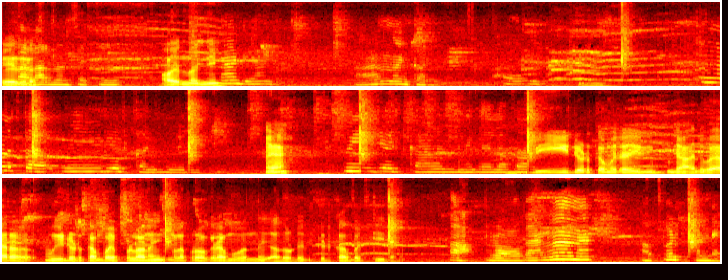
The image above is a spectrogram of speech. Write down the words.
ഏതില? ഇനി ഏ? വീഡിയോ എടുക്കാൻ വരാം. ഞാൻ വേറെ വീഡിയോ എടുക്കാൻ പോയപ്പോഴാണ് നിങ്ങളെ പ്രോഗ്രാം വന്ന്. അതുകൊണ്ട് എനിക്ക് എടുക്കാൻ പറ്റിയില്ല. ആ പ്രോഗ്രാം ആണ്. അപ്പൊ എടുക്കണ്ടേ?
